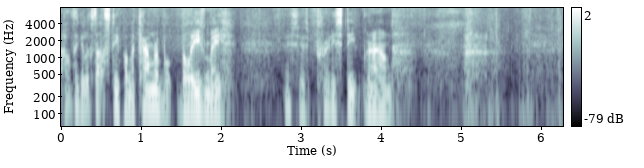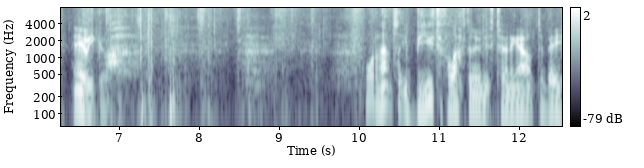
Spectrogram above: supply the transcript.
I don't think it looks that steep on the camera, but believe me, this is pretty steep ground. There we go. What an absolutely beautiful afternoon it's turning out to be.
